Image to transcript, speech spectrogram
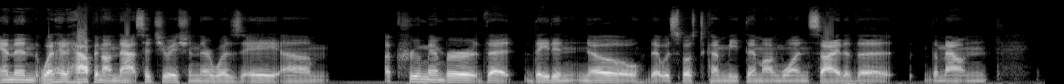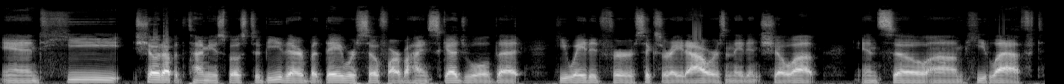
And then what had happened on that situation, there was a um, a crew member that they didn't know that was supposed to come meet them on one side of the the mountain, and he showed up at the time he was supposed to be there, but they were so far behind schedule that he waited for six or eight hours and they didn't show up, and so um, he left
